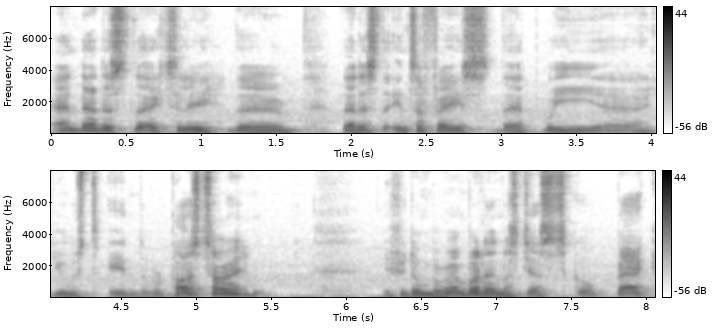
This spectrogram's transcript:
and that is the, actually the that is the interface that we uh, used in the repository. If you don't remember, then let's just go back.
